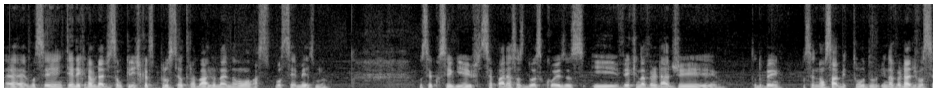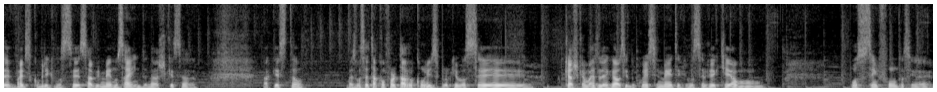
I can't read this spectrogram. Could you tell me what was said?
é, você entender que na verdade são críticas para o seu trabalho, né? Não você mesmo, né? Você conseguir separar essas duas coisas e ver que na verdade, tudo bem, você não sabe tudo e na verdade você vai descobrir que você sabe menos ainda, né? Acho que essa é a questão. Mas você tá confortável com isso, porque você. O que acho que é mais legal assim, do conhecimento é que você vê que é um poço sem fundo, assim, né?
